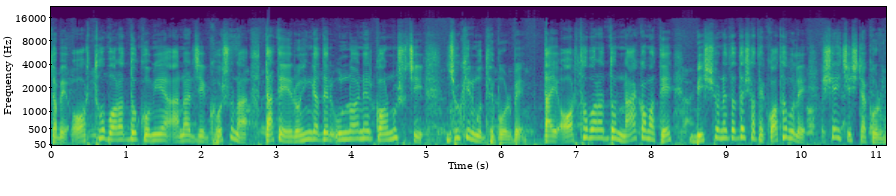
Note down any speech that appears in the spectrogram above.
তবে অর্থ বরাদ্দ কমিয়ে আনার যে ঘোষণা তাতে রোহিঙ্গাদের উন্নয়নের কর্মসূচি ঝুঁকির মধ্যে পড়বে। তাই অর্থ বরাদ্দ না কমাতে বিশ্ব নেতাদের সাথে কথা বলে সেই চেষ্টা করব।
